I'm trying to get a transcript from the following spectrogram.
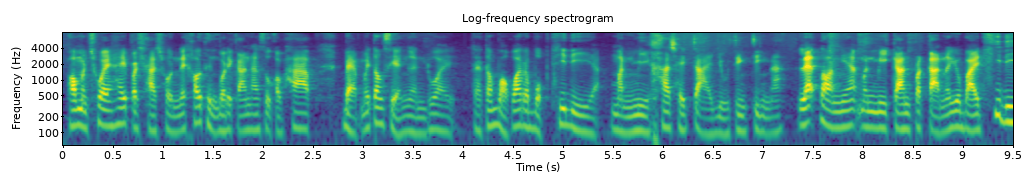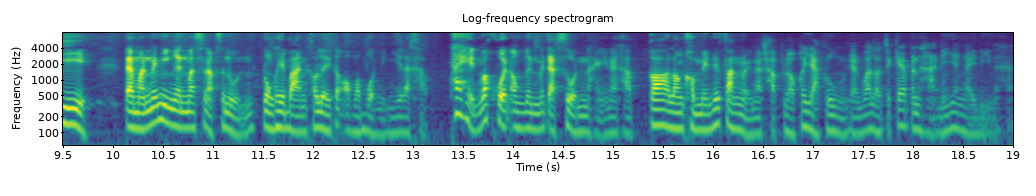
เพราะมันช่วยให้ประชาชนได้เข้าถึงบริการทางสุขภาพ แบบไม่ต้องเสียเงินด้วย แต่ต้องบอกว่าระบบที่ดีอะมันมีค่าใช้จ่ายอยู่จริงๆนะและตอนนี้มันมีการประกาศนโยบายที่ดี แต่มันไม่มีเงินมาสนับสนุนโรงพยาบาลเขาเลยต้องออกมาบ่นอย่างนี้แหละครับถ้าเห็นว่าควรเอาเงินมาจากส่วนไหนนะครับก็ลองคอมเมนต์ให้ฟังหน่อยนะครับเราก็อยากรู้เหมือนกันว่าเราจะแก้ปัญหานี้ยังไงดีนะฮะ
